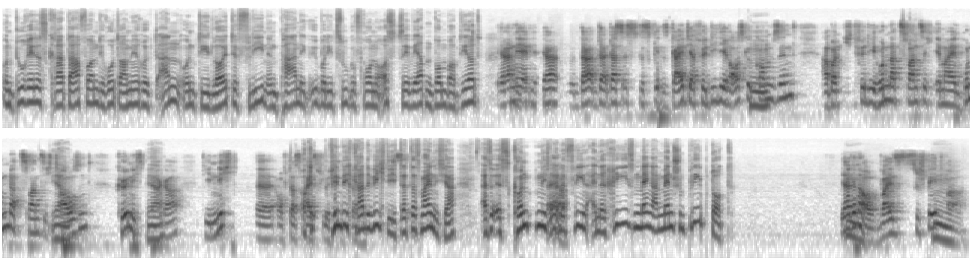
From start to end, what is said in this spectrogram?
Und du redest gerade davon, die Rote Armee rückt an und die Leute fliehen in Panik über die zugefrorene Ostsee, werden bombardiert. Ja, nee, ja, da, da, das, ist, das galt ja für die, die rausgekommen mhm. sind, aber nicht für die 120, immerhin 120.000 ja. Königsberger, ja. die nicht äh, auf das okay, Eis flüchten. Finde ich gerade wichtig, das, das meine ich ja. Also es konnten nicht ja, alle fliehen, eine Riesenmenge an Menschen blieb dort. Ja, hm. genau, weil es zu spät hm. war.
